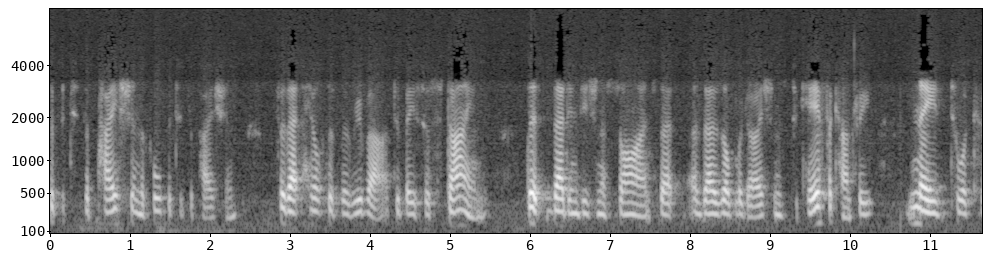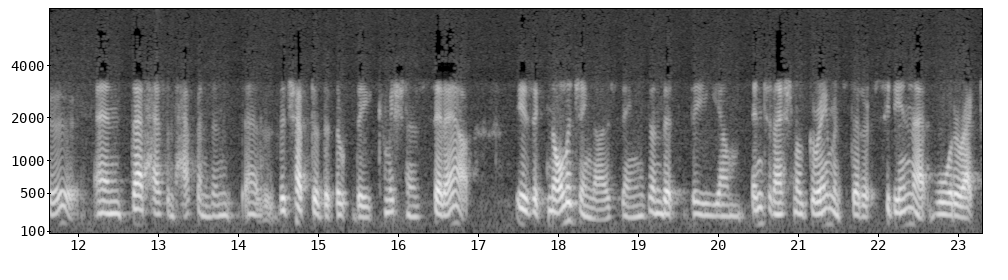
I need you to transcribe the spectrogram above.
the participation, the full participation, for that health of the river to be sustained that, that Indigenous science, that uh, those obligations to care for country need to occur. And that hasn't happened. And uh, the chapter that the, the commissioners set out is acknowledging those things and that the um, international agreements that are, sit in that Water Act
